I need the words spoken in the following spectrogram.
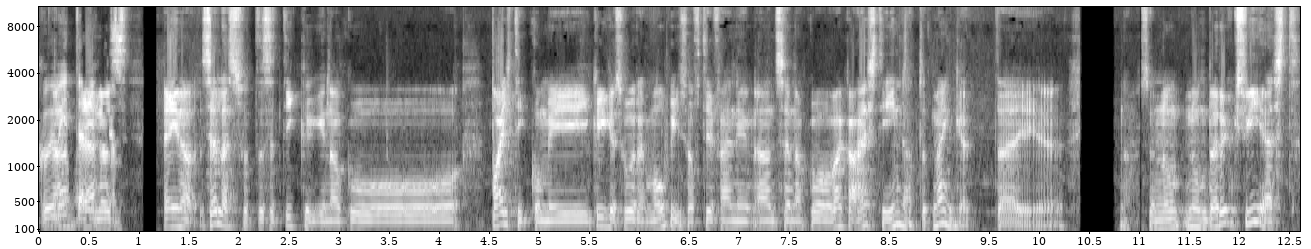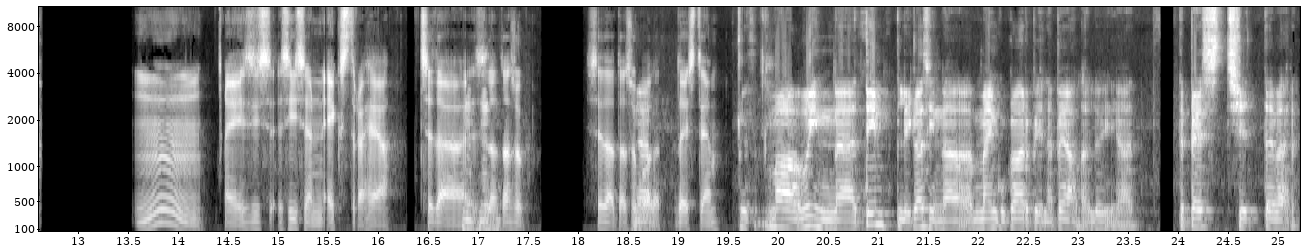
kui mitte no rohkem., ei no selles suhtes, et ikkagi nagu Baltikumi kõige suurema Ubisofti fännina on see nagu väga hästi hinnatud mäng, et äh, noh, see on num- number üks viiest. mm,. ei, siis, siis on ekstra hea, seda mm. -hmm. seda tasub, seda tasub oodata tõesti jah. ma võin äh, templi ka sinna mängukarbile peale lüüa, et the best shit ever.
